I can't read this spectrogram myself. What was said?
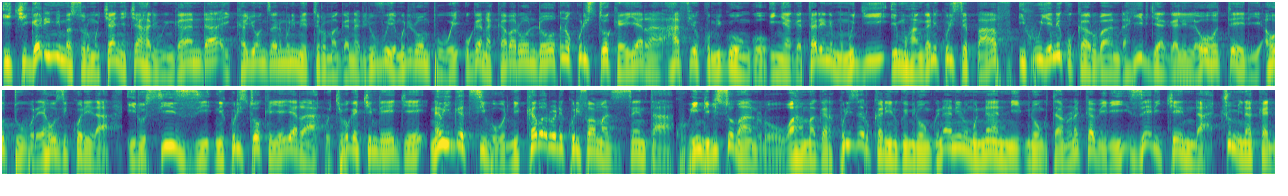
I kigali ni masoro mu cyanya cyaha cyahariwe inganda ikayonza ni muri metero magana abiri uvuye muri rompuwe ugana kabarondo no kuri sitoke ya yara hafi yo ku migongo. I nyagatare ni mu mujyi i muhanga ni kuri sepafu i huye ni ku karubanda hirya ya galileo hoteli aho tubura yahoze ikorera. I rusizi ni kuri sitoke ya yara ku kibuga cy'indege naho i gatsibo ni kabarore kuri farmazi center. Ku bindi bisobanuro wahamagara kuri zeru karindwi mirongo inani n'umunani mirongo itanu na kabiri zeru icyenda cumi na kane.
